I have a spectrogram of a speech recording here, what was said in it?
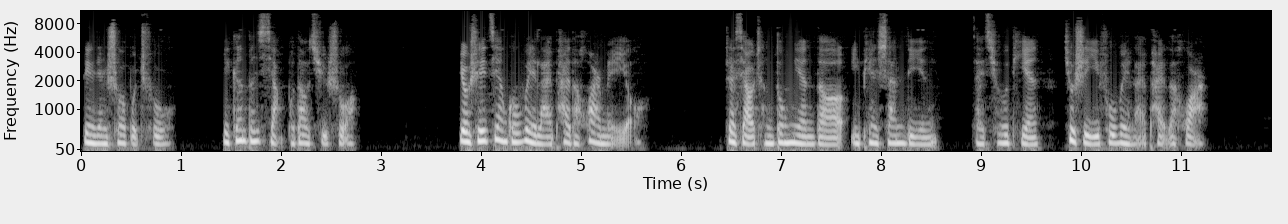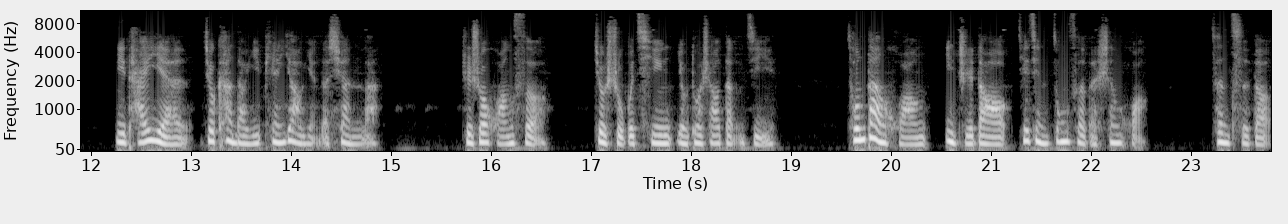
令人说不出，也根本想不到去说。有谁见过未来派的画没有？这小城东面的一片山林，在秋天就是一幅未来派的画。你抬眼就看到一片耀眼的绚烂，只说黄色，就数不清有多少等级，从淡黄一直到接近棕色的深黄。参差的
